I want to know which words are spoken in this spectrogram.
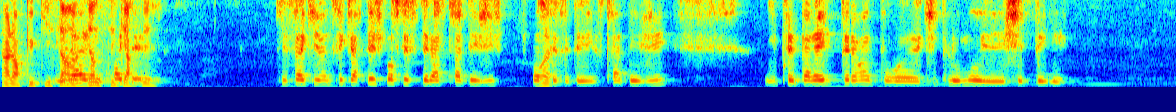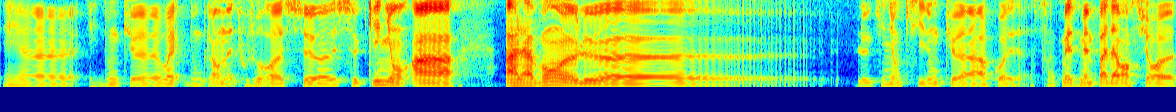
Alors que qui ça vient de s'écarter Qui ça qui vient de s'écarter Je pense que c'était la stratégie. Je pense que c'était une stratégie. Ils préparaient le terrain pour euh, Kiplomo et Cheptegei. Et, euh, et donc, euh, ouais, donc là, on a toujours euh, ce, ce Kenyan à, à l'avant, le, le Kenyan qui donc a quoi, 5 mètres, même pas d'avance sur,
